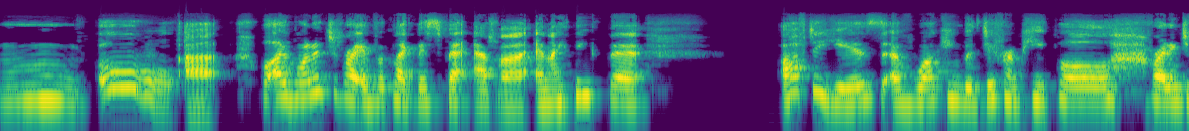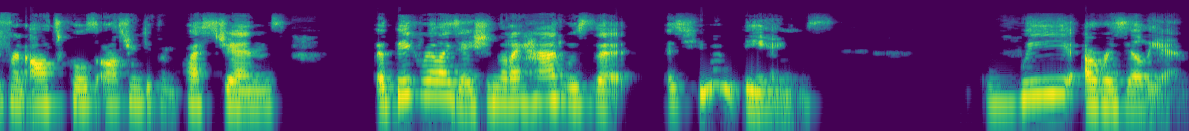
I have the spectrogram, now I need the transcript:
Mm, oh, uh, well, I wanted to write a book like this forever. And I think that after years of working with different people, writing different articles, answering different questions, a big realization that I had was that as human beings, we are resilient,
